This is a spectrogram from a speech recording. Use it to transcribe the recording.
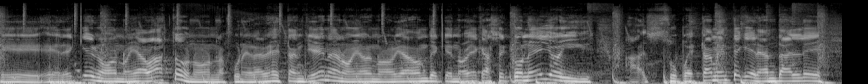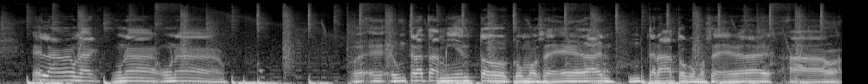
eh, que no, no hay abasto, no, las funerarias están llenas, no había, no había dónde que no había que hacer con ellos y ah, supuestamente querían darle una, una, un tratamiento como se debe dar, un trato como se debe dar a,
